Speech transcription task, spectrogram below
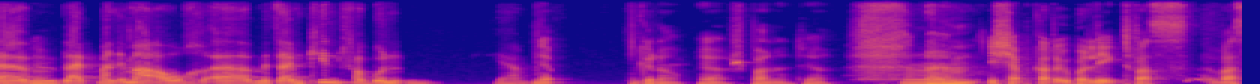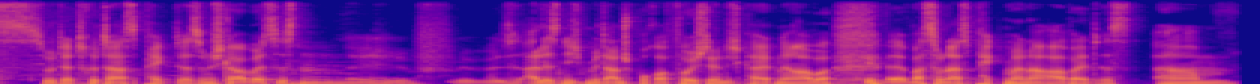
Ähm, ja. Bleibt man immer auch äh, mit seinem Kind verbunden. Ja. Ja. Genau, ja, spannend, ja. Mhm. Ähm, ich habe gerade überlegt, was, was so der dritte Aspekt ist. Und ich glaube, es ist ein, äh, alles nicht mit Anspruch auf Vollständigkeit, ne, aber äh, was so ein Aspekt meiner Arbeit ist. Ähm,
